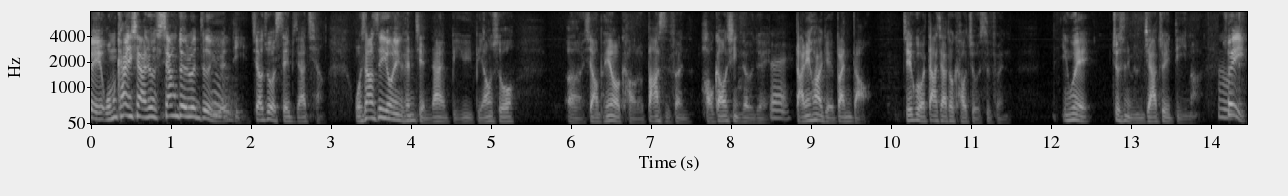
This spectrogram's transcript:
对，我们看一下，就是相对论这个原理叫做谁比较强。我上次用一个很简单的比喻，比方说，呃，小朋友考了八十分，好高兴，对不对？对。打电话给班导，结果大家都考九十分，因为就是你们家最低嘛。所以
